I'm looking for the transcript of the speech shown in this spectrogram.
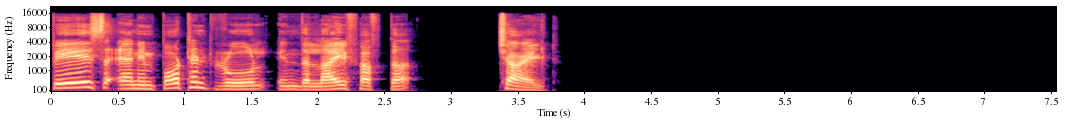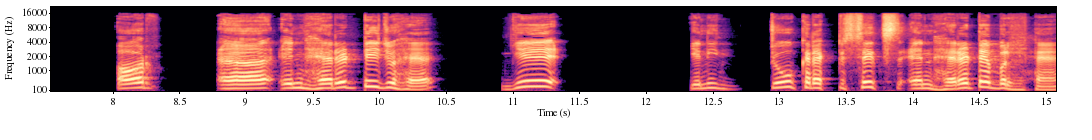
plays an important role in the life of the child. और इनहेरिटी जो है, ये यानी जो करेक्टरिस्टिक्स इनहेरिटेबल हैं,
